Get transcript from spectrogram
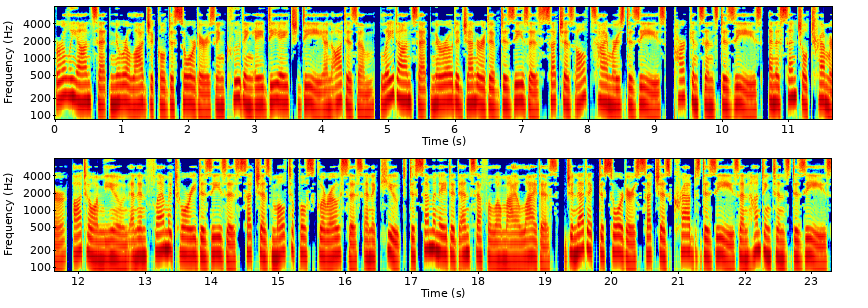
early-onset neurological disorders including ADHD and autism, late-onset neurodegenerative diseases such as Alzheimer's disease, Parkinson's disease, and essential tremor, autoimmune and inflammatory diseases such as multiple sclerosis and acute disseminated encephalomyelitis, genetic disorders such as Krabbe's disease and Huntington's disease,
